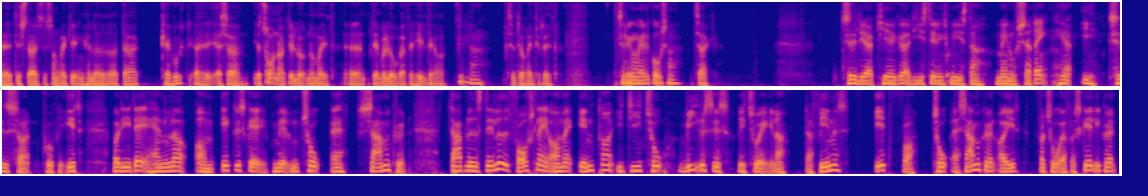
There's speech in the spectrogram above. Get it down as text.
øh, det største, som regeringen har lavet. Og der kan jeg huske, øh, altså, jeg tror nok, det lå nummer et. Øh, det var lå i hvert fald helt deroppe. Ja. Så det var rigtig fedt. Tillykke med det. God sommer. Tak. tidligere kirke- og ligestillingsminister Manu Seren her i Tidsånd på P1, hvor det i dag handler om ægteskab mellem to af samme køn. Der er blevet stillet et forslag om at ændre i de to hvilesesritualer, der findes. Et for to af samme køn og et for to af forskellige køn,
